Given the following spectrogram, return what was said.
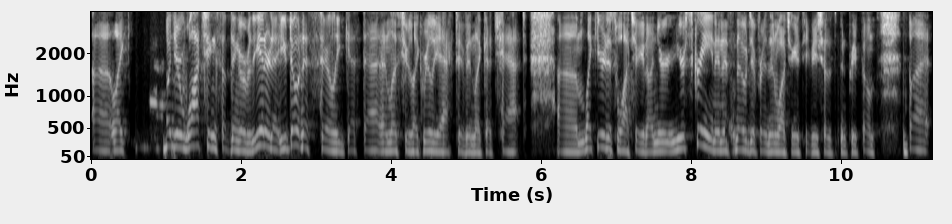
uh, like when you're watching something over the internet, you don't necessarily get that unless you're like really active in like a chat. Um, like you're just watching it on your your screen, and it's no different than watching a TV show that's been pre-filmed. But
